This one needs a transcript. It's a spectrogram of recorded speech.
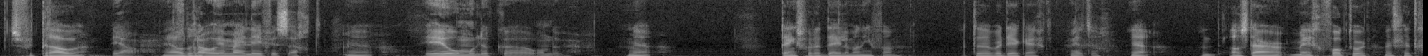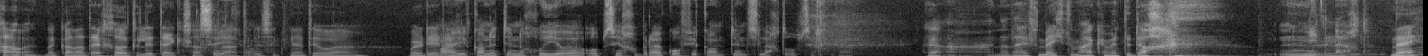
Dus vertrouwen. Ja, Heldere- vertrouwen in mijn leven is echt Ja. een heel moeilijk eh, onderwerp. ja. Thanks voor dat delen man hiervan. Dat eh, waardeer ik echt. Ja, toch? Ja. Als daar mee gefokt wordt met vertrouwen, dan kan dat echt grote littekens achterlaten. Dus ik vind het heel uh, Maar je kan het in een goede eh, opzicht gebruiken of je kan het in het slechte opzicht gebruiken. Ja. En dat heeft een beetje te maken met de dag. Niet echt. Nee?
